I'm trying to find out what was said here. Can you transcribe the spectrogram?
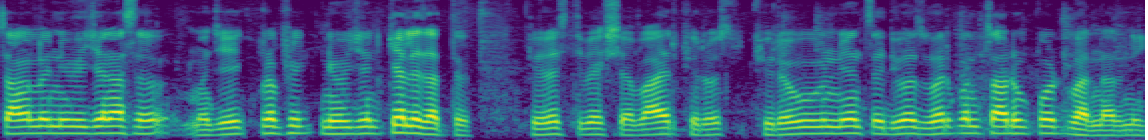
चांगलं नियोजन असं म्हणजे एक परफेक्ट नियोजन केलं जातं. फिरस्तीपेक्षा बाहेर फिरस फिरवून यांचं दिवसभर पण चालून पोट भरणार नाही.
